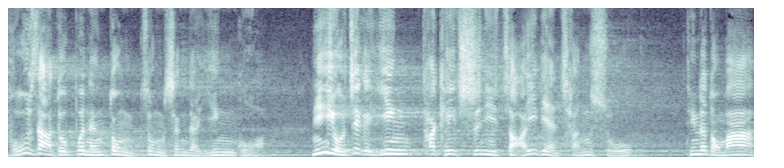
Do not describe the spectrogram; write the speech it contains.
菩萨都不能动众生的因果，你有这个因，它可以使你早一点成熟，听得懂吗？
